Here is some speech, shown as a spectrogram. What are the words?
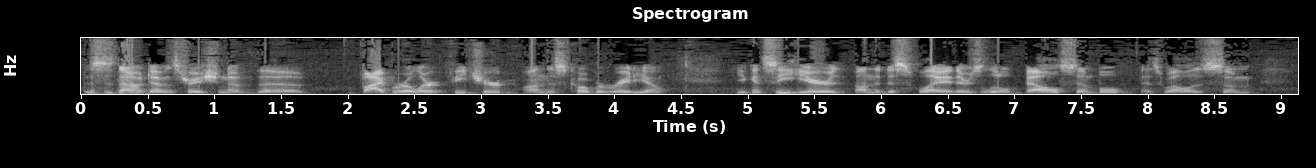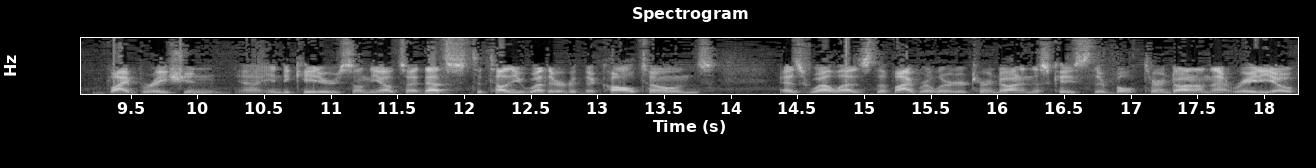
This is now a demonstration of the VibraAlert feature on this Cobra radio. You can see here on the display there's a little bell symbol as well as some vibration uh, indicators on the outside. That's to tell you whether the call tones as well as the VibraAlert are turned on. In this case, they're both turned on on that radio.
